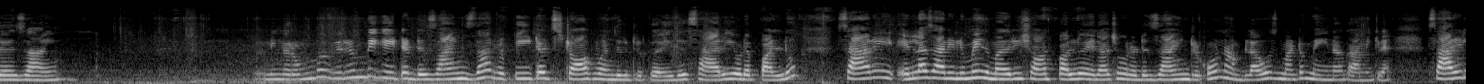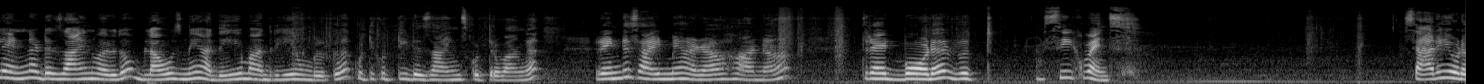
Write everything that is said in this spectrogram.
டிசைன் நீங்கள் ரொம்ப விரும்பி கேட்ட டிசைன்ஸ் தான் ரிப்பீட்டட் ஸ்டாக் வந்துக்கிட்டு இருக்கு. இது சாரியோட பல்லு. சாரீ எல்லா சாரிலையுமே இது மாதிரி ஷார்ட் பல்லு ஏதாச்சும் ஒரு டிசைன் இருக்கும். நான் ப்ளவுஸ் மட்டும் மெயினாக காமிக்கிறேன். சாரியில் என்ன டிசைன் வருதோ ப்ளவுஸுமே அதே மாதிரியே உங்களுக்கு குட்டி குட்டி டிசைன்ஸ் கொடுத்துருவாங்க. ரெண்டு சைடுமே அழகான த்ரெட் பார்டர் வித் சீக்வென்ஸ் சாரியோட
